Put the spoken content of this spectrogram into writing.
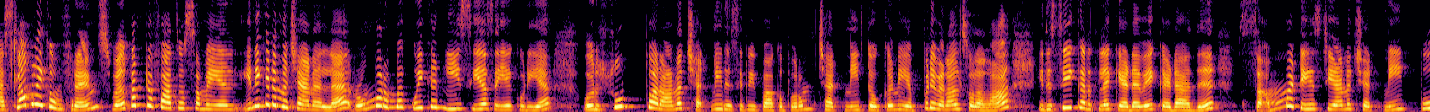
வணக்கம் ஃப்ரெண்ட்ஸ் வெல்கம் டு ஃபாத்தோ சமையல் இன்றைக்கி நம்ம சேனலில் ரொம்ப ரொம்ப குயிக் அண்ட் ஈஸியாக செய்யக்கூடிய ஒரு சூப்பரான சட்னி ரெசிபி பார்க்க போகிறோம் சட்னி தொக்குன்னு எப்படி வேணாலும் சொல்லலாம். இது சீக்கிரத்தில் கெடவே கெடாது. செம்ம டேஸ்டியான சட்னி. பூ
